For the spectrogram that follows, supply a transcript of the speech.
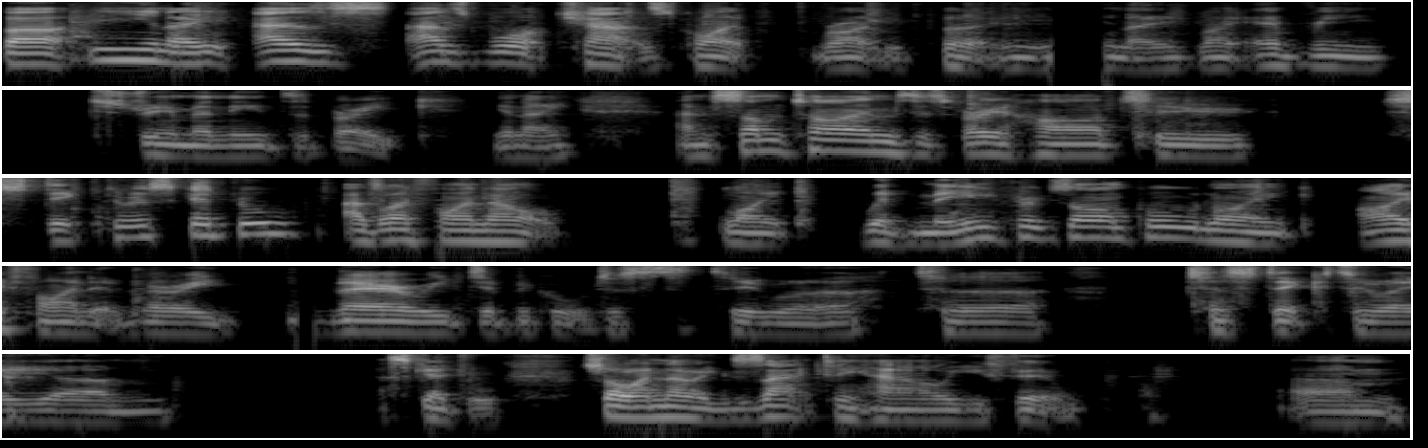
but you know, as as what chat has quite rightly put, you know, like every streamer needs a break, you know, and sometimes it's very hard to stick to a schedule. As I find out, like with me, for example, like I find it very very difficult s- to uh, to to stick to a um a schedule. So I know exactly how you feel um,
